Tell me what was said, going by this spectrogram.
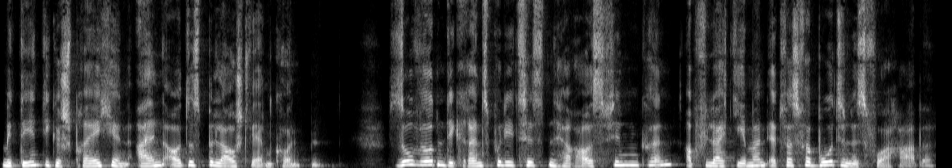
mit denen die Gespräche in allen Autos belauscht werden konnten. So würden die Grenzpolizisten herausfinden können, ob vielleicht jemand etwas Verbotenes vorhabe.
